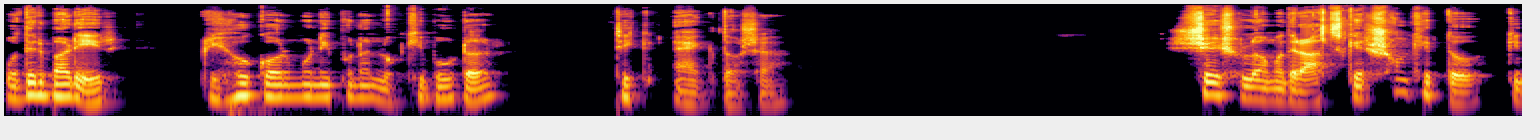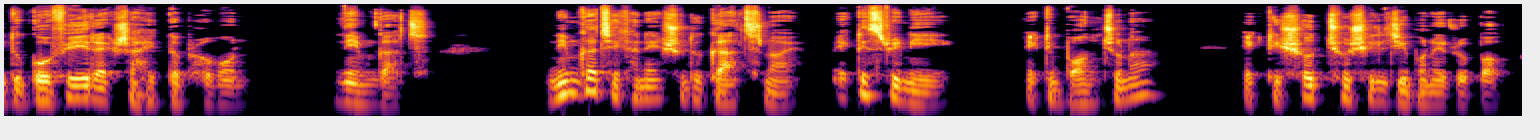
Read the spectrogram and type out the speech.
ওদের বাড়ির গৃহকর্ম নিপুণা লক্ষ্মী বউটার ঠিক এক দশা। শেষ হলো আমাদের আজকের সংক্ষিপ্ত কিন্তু গভীর এক সাহিত্য ভ্রমণ, নিম গাছ। নিম গাছ এখানে শুধু গাছ নয়, একটি শ্রেণি, একটি বঞ্চনা, একটি সহ্যশীল জীবনের রূপক।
